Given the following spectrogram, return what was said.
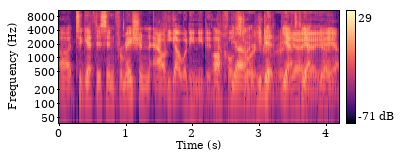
uh, to get this information out He got what he needed in the cold the island. storage He room, did, right? yes, yeah, yeah, yeah, Yeah.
